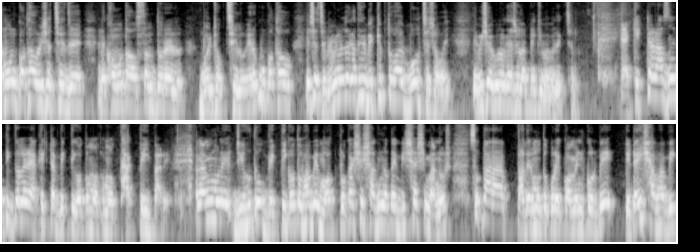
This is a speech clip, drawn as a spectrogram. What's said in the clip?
এমন কথাও এসেছে যে এটা ক্ষমতা হস্তান্তরের বৈঠক ছিল এরকম কথাও এসেছে। বিভিন্ন জায়গা থেকে বিক্ষিপ্তভাবে বলছে সবাই। এই বিষয়গুলোকে আসলে আপনি কীভাবে দেখছেন? এক একটা রাজনৈতিক দলের এক একটা ব্যক্তিগত মতামত থাকতেই পারে। এবং আমি মনে যেহেতু ব্যক্তিগতভাবে মত প্রকাশের স্বাধীনতায় বিশ্বাসী মানুষ সো তারা তাদের মতো করে কমেন্ট করবে এটাই স্বাভাবিক।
